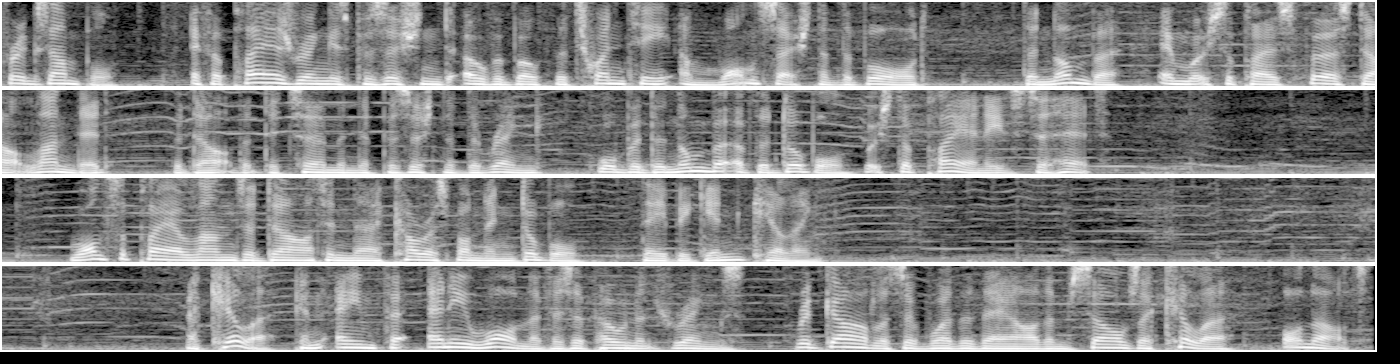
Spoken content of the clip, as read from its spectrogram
For example, if a player's ring is positioned over both the 20 and 1 section of the board, the number in which the player's first dart landed, the dart that determined the position of the ring, will be the number of the double which the player needs to hit. Once a player lands a dart in their corresponding double, they begin killing. A killer can aim for any one of his opponent's rings, regardless of whether they are themselves a killer or not.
